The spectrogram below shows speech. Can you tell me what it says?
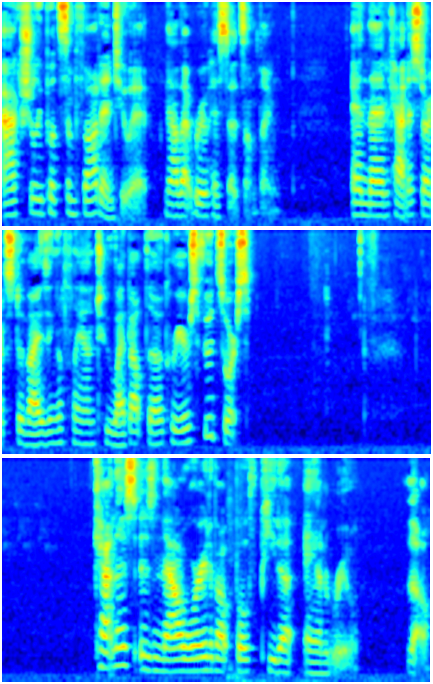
actually puts some thought into it now that Rue has said something. And then Katniss starts devising a plan to wipe out the career's food source. Katniss is now worried about both Peeta and Rue, though.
